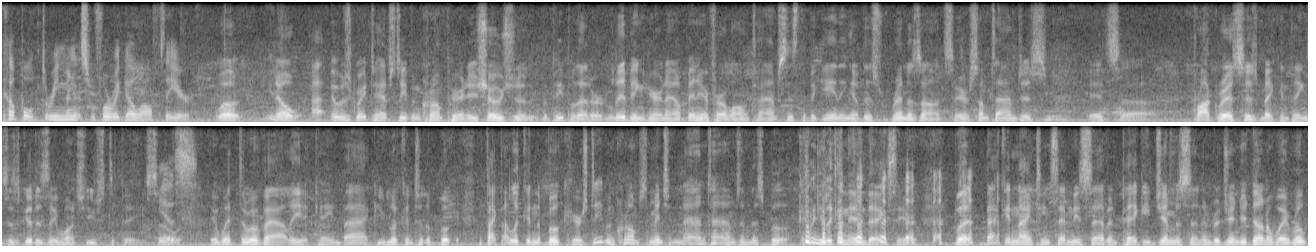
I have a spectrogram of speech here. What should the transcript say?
couple, three minutes before we go off the air. Well, you know, I, it was great to have Stephen Crump here, and it shows you the people that are living here now, been here for a long time, since the beginning of this renaissance here. Sometimes it's, it's, uh, progress is making things as good as they once used to be. So Yes. it went through a valley, it came back. You look into the book. In fact, I look in the book here. Stephen Crump's mentioned nine times in this book when you look in the index here. But back in 1977, Peggy Jemison and Virginia Dunaway wrote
